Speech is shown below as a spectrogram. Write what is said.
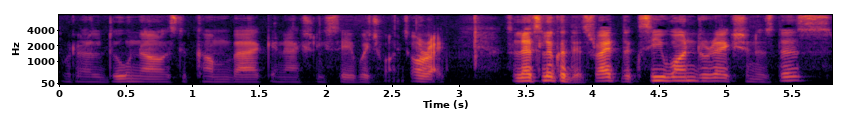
What I'll do now is to come back and actually say which ones. All right, so let's look at this, right? The C1 direction is this.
